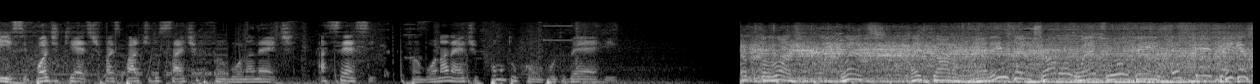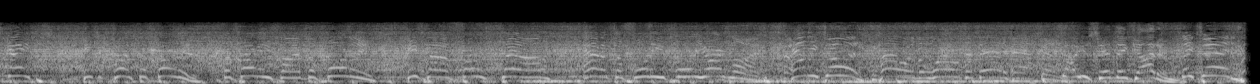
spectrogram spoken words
Esse podcast faz parte do site Fambonanet. Acesse fambonanet.com.br. The rush. Wentz has got him. And he's in trouble. Wentz will be escaping. He escapes. He's across the 30, the 35, the 40. He's got a first down out at the 44-yard line. How'd he do it? How in the world did that happen? You said they got him. They did.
